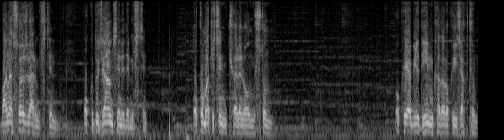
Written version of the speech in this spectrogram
bana söz vermiştin. Okutacağım seni demiştin. Okumak için kölen olmuştum. Okuyabildiğim kadar okuyacaktım.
